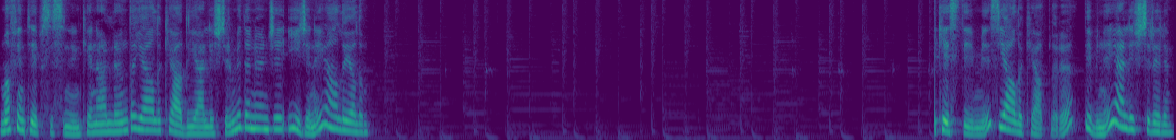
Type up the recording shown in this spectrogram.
Muffin tepsisinin kenarlarında yağlı kağıdı yerleştirmeden önce iyicene yağlayalım. Kestiğimiz yağlı kağıtları dibine yerleştirelim.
